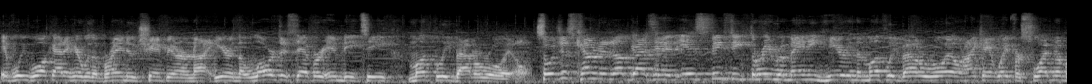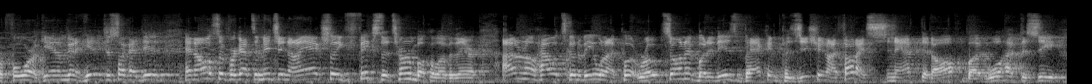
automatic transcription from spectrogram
if we walk out of here with a brand new champion or not here in the largest ever MDT monthly battle royal. So I just counted it up, guys, and it is 53 remaining here in the monthly battle royal, and I can't wait for swipe number four. Again, I'm going to hit it just like I did, and I also forgot to mention I actually fixed the turnbuckle over there. I don't know how it's going to be when I put ropes on it, but it is back in position. I thought I snapped it off, but we'll have to see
